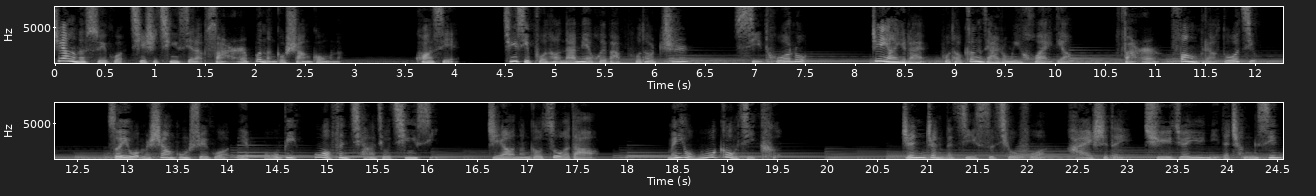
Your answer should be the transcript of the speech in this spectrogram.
这样的水果其实清洗了反而不能够上供了。况且，清洗葡萄难免会把葡萄汁洗脱落，这样一来，葡萄更加容易坏掉，反而放不了多久。所以，我们上供水果也不必过分强求清洗，只要能够做到没有污垢即可。真正的祭祀求佛，还是得取决于你的诚心。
